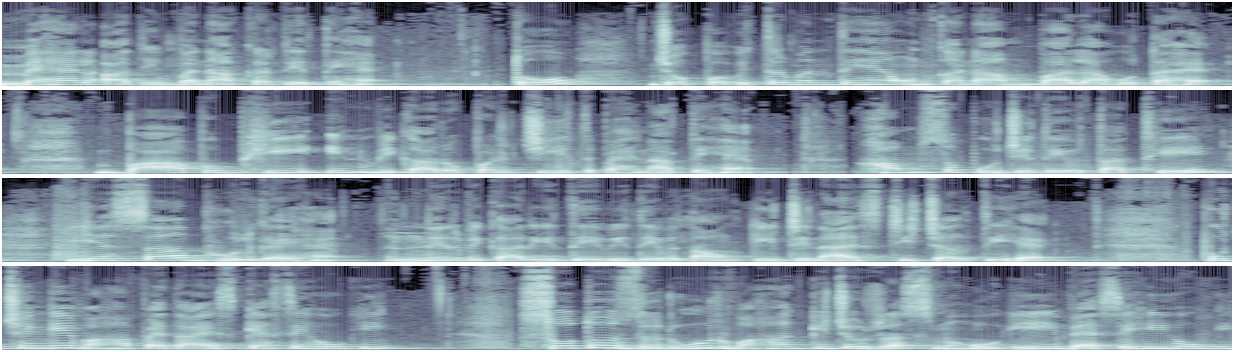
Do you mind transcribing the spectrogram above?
महल आदि बनाकर देते हैं। तो जो पवित्र बनते हैं, उनका नाम बाला होता है। बाप भी इन विकारों पर जीत पहनाते हैं। हम सो पूज्य देवता थे, यह सब भूल गए हैं। निर्विकारी देवी देवताओं की डिनाइस्टी चलती है। पूछेंगे, वहाँ पैदाइश कैसे होगी? सो तो ज़रूर वहाँ की जो रस्म होगी, वैसे ही होगी।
